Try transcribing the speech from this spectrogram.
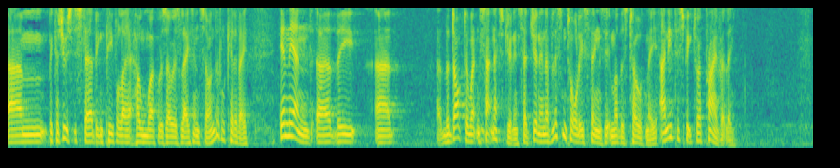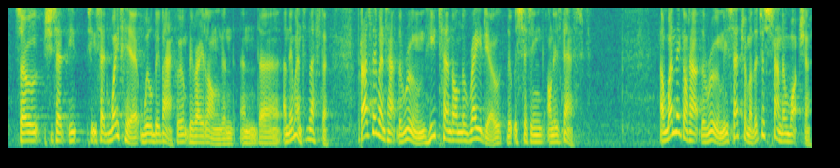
um, because she was disturbing people, her homework was always late and so on, little kid of eight. In the end, uh, the, uh, the doctor went and sat next to Gillian and said, Gillian, I've listened to all these things that your mother's told me. I need to speak to her privately. So she said, he, he said, wait here, we'll be back. We won't be very long. And, and, uh, and they went and left her. But as they went out the room, he turned on the radio that was sitting on his desk. And when they got out the room, he said to her mother, just stand and watch her.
